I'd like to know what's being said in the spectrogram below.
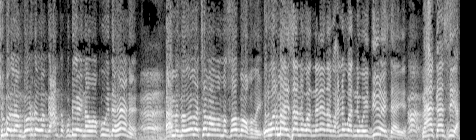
jubbaland goordhowaan gacanta ku dhigaynaa waa kuwii dhaheene axmed madoobe jamaama ma soo booqday. War war ma haysaanna waadna leedahay waxna waadna weydiinaysaaye maxaa kaa siiya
